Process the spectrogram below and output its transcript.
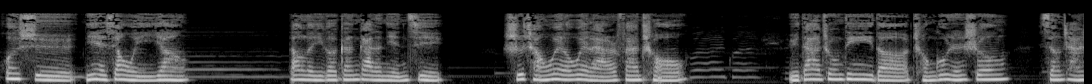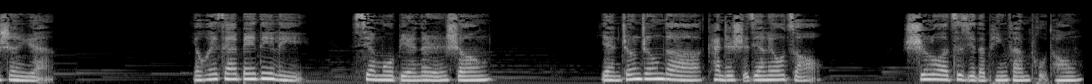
或许你也像我一样，到了一个尴尬的年纪，时常为了未来而发愁。与大众定义的成功人生相差甚远，也会在背地里羡慕别人的人生，眼睁睁的看着时间溜走，失落自己的平凡普通。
